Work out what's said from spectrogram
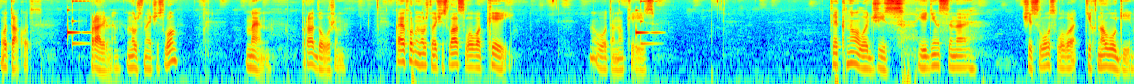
Вот так вот. Правильно. Множественное число. Man. Продолжим. Какая форма множественного числа слова K? Ну, вот оно, case. Technologies. Единственное число слова технологии.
